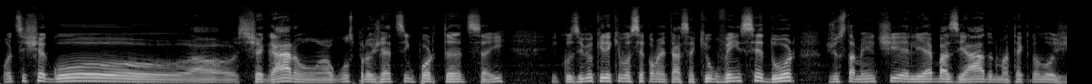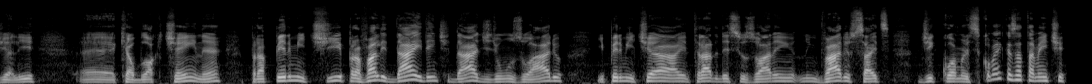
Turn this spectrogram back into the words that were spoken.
onde se chegou, a, chegaram alguns projetos importantes aí. Inclusive, eu queria que você comentasse aqui o vencedor, justamente ele é baseado numa tecnologia ali, é, que é o blockchain, né? Para permitir, para validar a identidade de um usuário e permitir a entrada desse usuário em, em vários sites de e-commerce. Como é que exatamente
